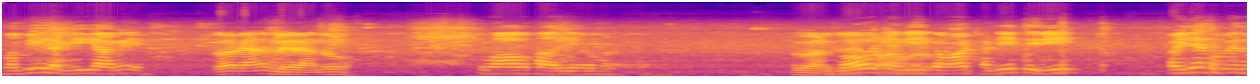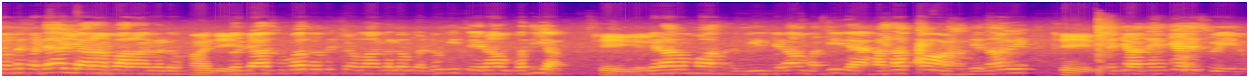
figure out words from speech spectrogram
ਬੰਬੀ ਲੱਗੀ ਆ ਕੇ। ਰਹਿਣ ਦੇ ਰਹਿਣ ਦੋ। ਚਵਾਓ ਖਾ ਲਈ ਬਹੁਤ ਚੰਗੀ ਗਾਂ ਠੰਡੀ ਧੀਰੀ। ਪਹਿਲੇ ਸੂਏ ਦੁੱਧ ਕੱਢਿਆ 11 12 ਕਿਲੋ। ਹਾਂਜੀ। ਦੂਜਾ ਸੂਆ ਦੁੱਧ 14 ਕਿਲੋ ਕੱਢੂਗੀ 13 ਵਧੀਆ। ਠੀਕ ਹੈ ਜੀ, ਜਿਹੜਾ ਕੋ ਮਾਤਰ ਵੀਰ ਜਿਹੜਾ ਮਰਜ਼ੀ ਲੈ ਸਾਡਾ ਭਾੜਾ ਦੇ ਦਾਂਗੇ। ਠੀਕ। ਤੇ ਜ਼ਿਆਦਾ ਦਿਨ ਜ਼ਿਆਦਾ ਸੂਈ ਨੂੰ।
